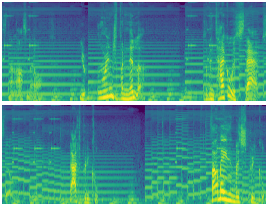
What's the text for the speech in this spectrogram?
It's not awesome at all. Your orange vanilla. So then tackle is stab still. That's pretty cool. It's not amazing, but it's just pretty cool.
